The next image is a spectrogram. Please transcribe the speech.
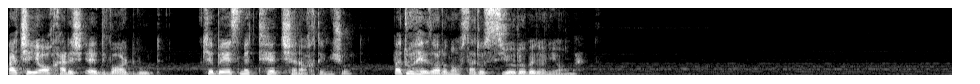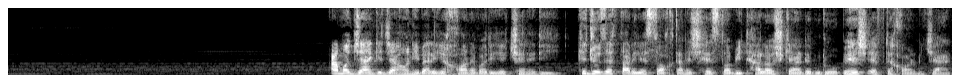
بچه آخرش ادوارد بود که به اسم تد شناخته می‌شد و تو 1932 به دنیا آمد. اما جنگ جهانی برای خانواده کندی که جوزف برای ساختنش حسابی تلاش کرده بود و بهش افتخار می‌کرد.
